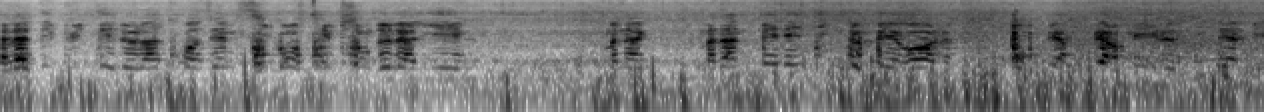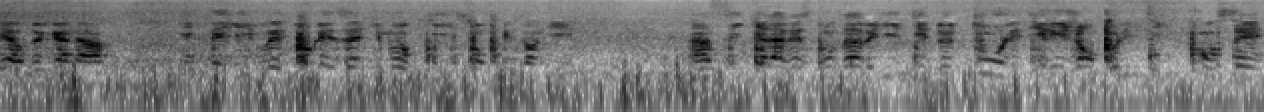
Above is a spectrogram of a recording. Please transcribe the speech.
à la députée de la troisième circonscription de l'Allier, Madame Bénédicte Ferrol, pour faire fermer le site de Ghana et délivrer tous les animaux qui y sont prisonniers, ainsi qu'à la responsabilité de tous les dirigeants politiques français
